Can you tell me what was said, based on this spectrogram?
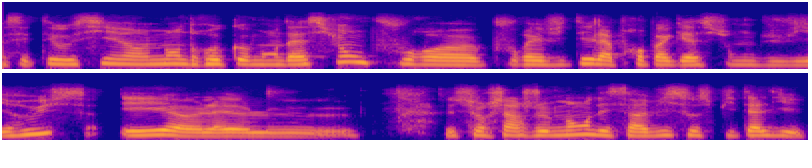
C'était aussi énormément de recommandations pour, pour éviter la propagation du virus et le, le surchargement des services hospitaliers.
